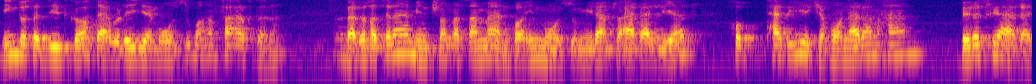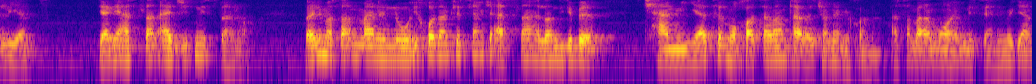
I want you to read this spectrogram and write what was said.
این دوتا دیدگاه درباره یه موضوع با هم فرق دارن. و به خاطر همین چون مثلا من با این موضوع میرم تو اقلیت خب طبیعیه که هنرم هم بره توی اقلیت. یعنی اصلا عجیب نیست برام. ولی مثلا من نوعی خودم کسی هم که اصلا الان دیگه به کمیت مخاطبم توجه نمی‌کنم. اصلا برام مهم نیست. یعنی بگم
